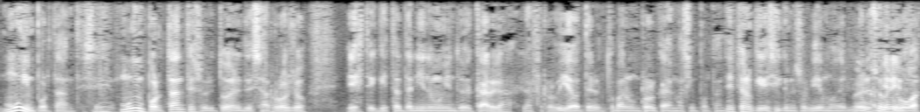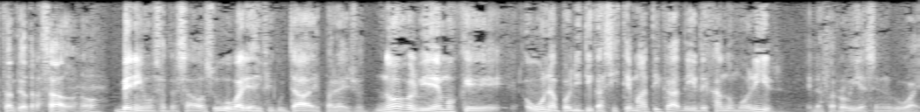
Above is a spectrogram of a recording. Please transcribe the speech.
muy importantes, ¿eh? muy importantes sobre todo en el desarrollo este, que está teniendo el movimiento de carga, la ferrovía va a tener- tomar un rol cada vez más importante. Esto no quiere decir que nos olvidemos del Pero en eso venimos camioneros. bastante atrasados, ¿no? Venimos atrasados, hubo varias dificultades para ello. No olvidemos que hubo una política sistemática de ir dejando morir las ferrovías en Uruguay.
